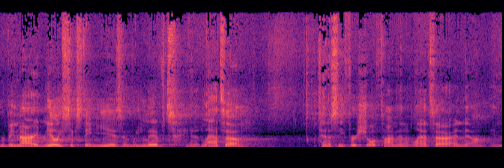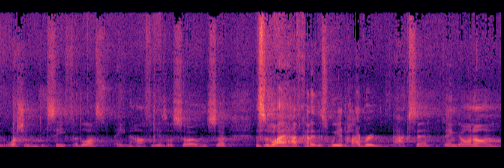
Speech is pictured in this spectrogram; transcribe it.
We've been married nearly 16 years, and we lived in Atlanta, Tennessee for a short time, then Atlanta, and now in Washington, D.C. for the last eight and a half years or so. And so this is why I have kind of this weird hybrid accent thing going on.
